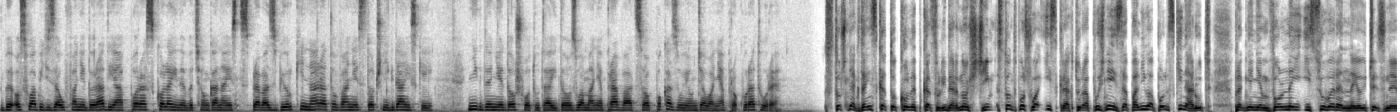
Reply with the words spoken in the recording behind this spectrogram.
By osłabić zaufanie do radia, po raz kolejny wyciągana jest sprawa zbiórki na ratowanie Stoczni Gdańskiej. Nigdy nie doszło tutaj do złamania prawa, co pokazują działania prokuratury. Stocznia Gdańska to kolebka Solidarności, stąd poszła iskra, która później zapaliła polski naród pragnieniem wolnej i suwerennej ojczyzny.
